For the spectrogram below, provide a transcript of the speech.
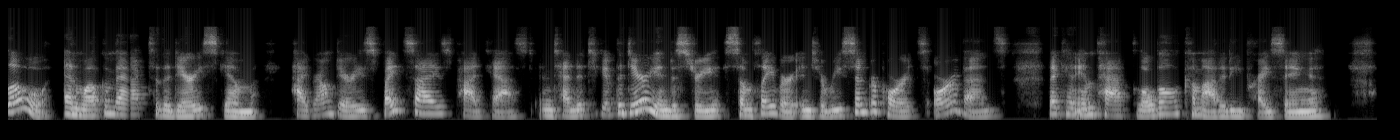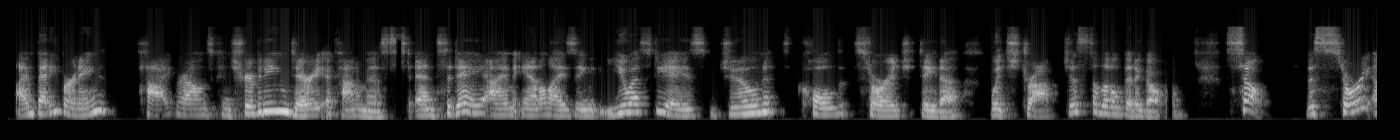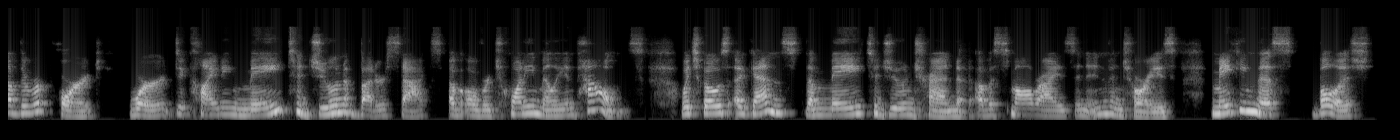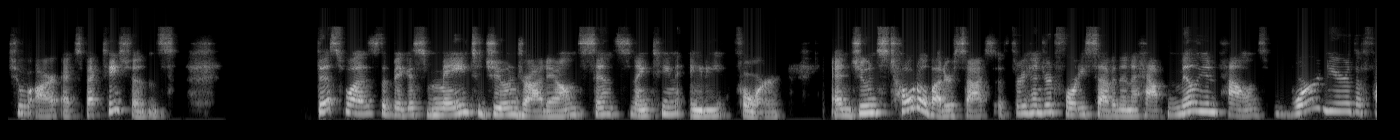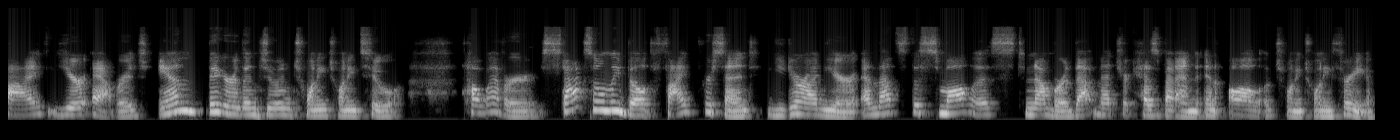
Hello, and welcome back to the Dairy Skim, HighGround Dairy's bite sized podcast intended to give the dairy industry some flavor into recent reports or events that can impact global commodity pricing. I'm Betty Berning, High Ground's contributing dairy economist, and today I'm analyzing USDA's June cold storage data, which dropped just a little bit ago. So, the story of the report were declining May to June butter stocks of over 20 million pounds, which goes against the May to June trend of a small rise in inventories, making this bullish to our expectations. This was the biggest May to June drawdown since 1984 and June's total butter stocks of 347.5 million pounds were near the five year average and bigger than June 2022. However, stocks only built 5% year on year, and that's the smallest number that metric has been in all of 2023.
